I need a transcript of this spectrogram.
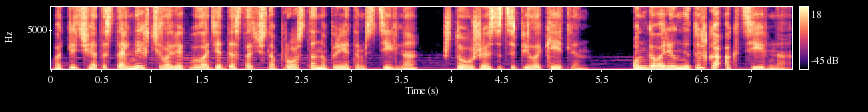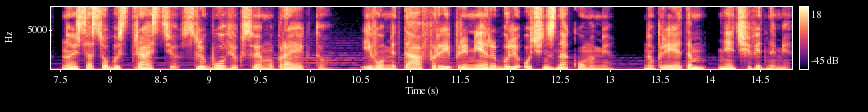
В отличие от остальных, человек был одет достаточно просто, но при этом стильно, что уже зацепило Кейтлин. Он говорил не только активно, но и с особой страстью, с любовью к своему проекту. Его метафоры и примеры были очень знакомыми, но при этом неочевидными.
